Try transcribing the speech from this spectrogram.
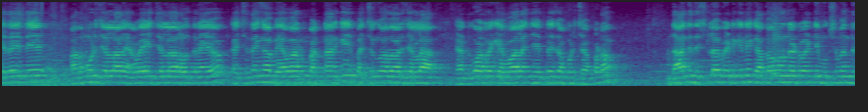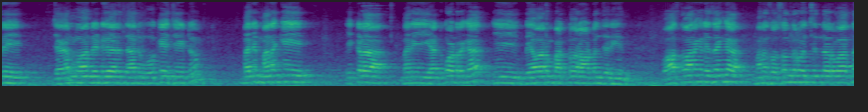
ఏదైతే పదమూడు జిల్లాలు ఇరవై ఐదు జిల్లాలు అవుతున్నాయో ఖచ్చితంగా భీమవరం పట్టణానికి పశ్చిమ గోదావరి జిల్లా హెడ్ క్వార్టర్కి ఇవ్వాలని చెప్పేసి అప్పుడు చెప్పడం. దాన్ని దృష్టిలో పెట్టుకుని గతంలో ఉన్నటువంటి ముఖ్యమంత్రి జగన్మోహన్ రెడ్డి గారు దాన్ని ఓకే చేయటం. మరి మనకి ఇక్కడ మరి హెడ్ క్వార్టర్గా ఈ భీమవరం పట్టణం రావడం జరిగింది. వాస్తవానికి నిజంగా మన స్వతంత్రం వచ్చిన తర్వాత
